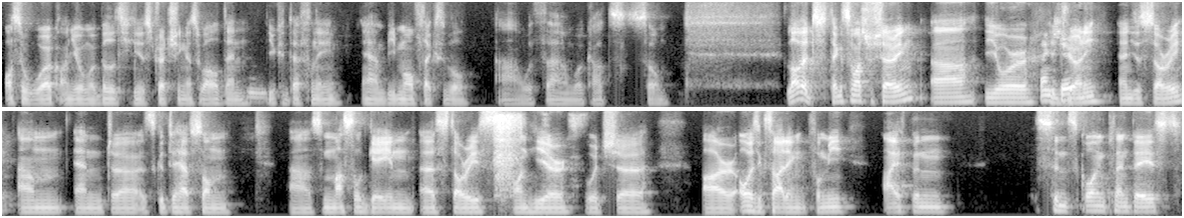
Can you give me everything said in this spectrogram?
also work on your mobility, your stretching as well, then mm. you can definitely um, be more flexible uh, with uh, workouts. So, love it. Thanks so much for sharing uh, your, your journey and your story. Um, and uh, it's good to have some some muscle gain stories on here, which are always exciting for me. I've been since going plant based.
